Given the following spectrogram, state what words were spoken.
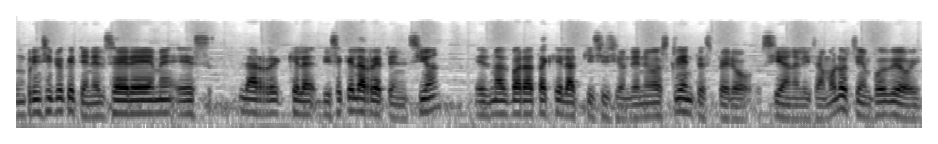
un principio que tiene el CRM es la que dice que la retención es más barata que la adquisición de nuevos clientes, pero si analizamos los tiempos de hoy,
